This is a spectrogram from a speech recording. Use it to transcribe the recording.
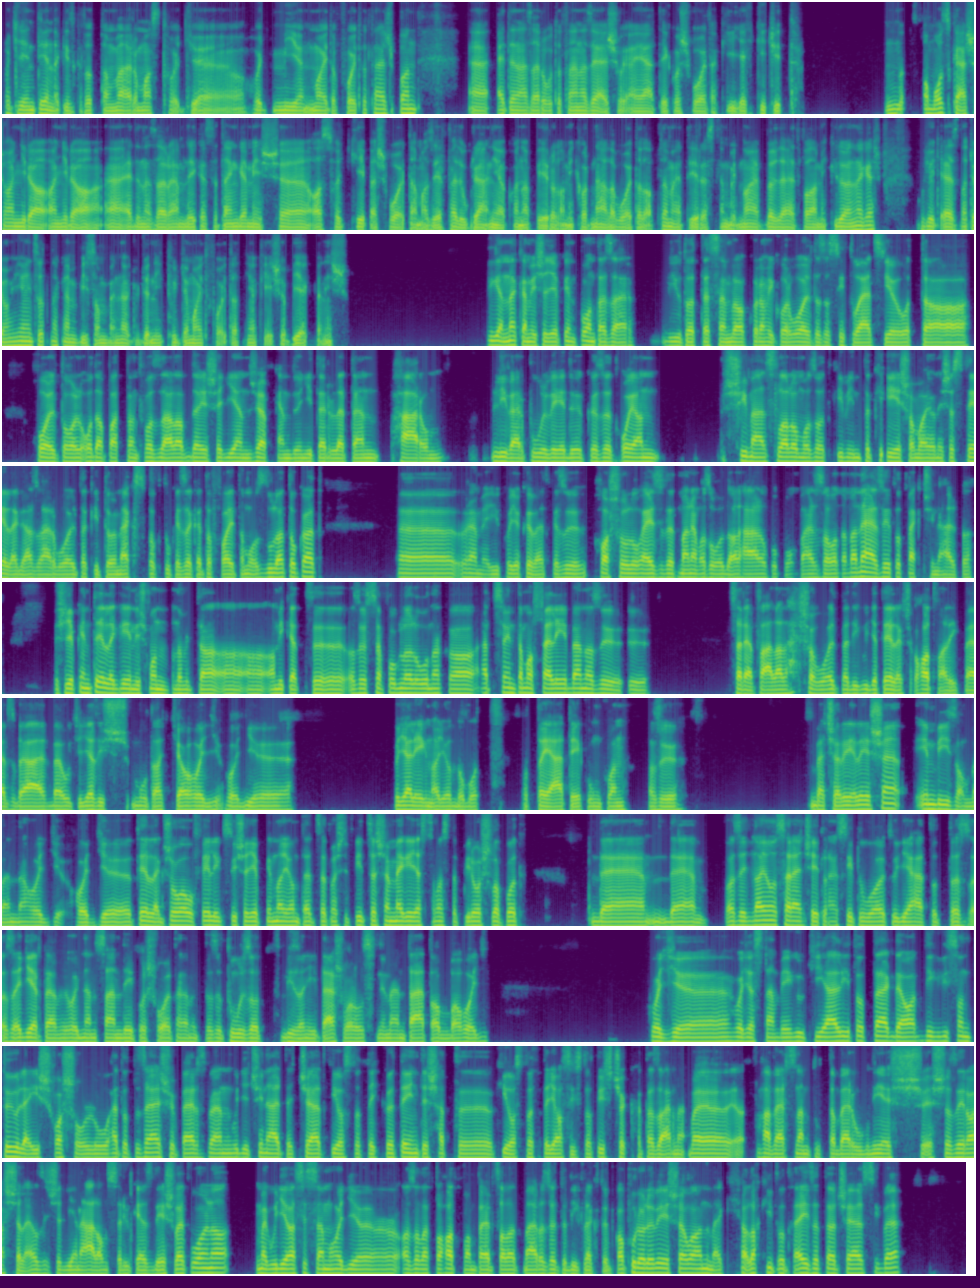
Úgyhogy én tényleg izgatottan várom azt, hogy, eh, hogy mi jön majd a folytatásban. Eh, Eden Hazard óta talán az első olyan játékos volt, aki így egy kicsit a mozgás annyira, annyira e, Eden arra emlékeztet engem, és e, az, hogy képes voltam azért felugrálni a kanapéről, amikor nála volt a labda, mert éreztem, hogy na ebből lehet valami különleges, úgyhogy ez nagyon hiányzott nekem, bízom benne, hogy ugyanígy tudja majd folytatni a későbbiekben is. Igen, nekem is egyébként pont Azár jutott eszembe akkor, amikor volt az a szituáció ott a holtól oda pattant hozzá a labda, és egy ilyen zsebkendőnyi területen három Liverpool védő között olyan simán szlalomozott ki, mint a kés a vajon, és ez tényleg Azár volt, akitől megszoktuk ezeket a fajta mozdulatokat. Reméljük, hogy a következő hasonló helyzetet már nem az oldalhálókon bombázza onnan, mert nehezét ott megcsinálta. És egyébként tényleg én is mondom itt, a, a, a, amiket az összefoglalónak, a, hát szerintem a felében az ő, ő szerepvállalása volt, pedig ugye tényleg csak a 60. percbe állt be, úgyhogy ez is mutatja, hogy, hogy, hogy elég nagyot dobott ott a játékunkon az ő becserélése. Én bízom benne, hogy, hogy tényleg Joao Félix is egyébként nagyon tetszett, most itt viccesen megjegyeztem azt a piros lapot, de, de az egy nagyon szerencsétlen szitu volt, ugye hát ott az, az egyértelmű, hogy nem szándékos volt, hanem itt az a túlzott bizonyítás valószínű ment át abba, hogy, hogy, hogy aztán végül kiállították, de addig viszont tőle is hasonló. Hát ott az első percben ugye csinált egy cselt, kiosztott egy kötényt, és hát kiosztott egy asszisztot is, csak hát az Árne, Havertz nem tudta berúgni, és, és azért az se le, az is egy ilyen álomszerű kezdés lett volna. Meg ugye azt hiszem, hogy az alatt a 60 perc alatt már az ötödik legtöbb kapura lövése van, meg kialakított helyzete a Chelsea-be,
